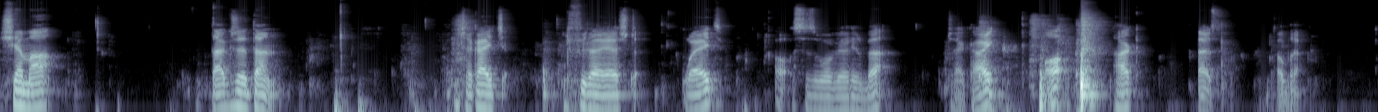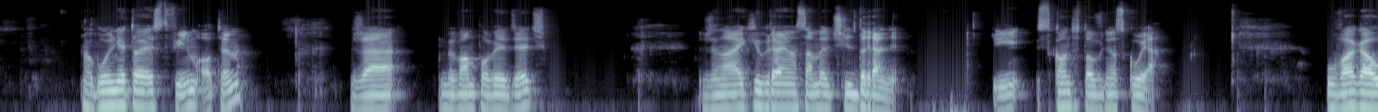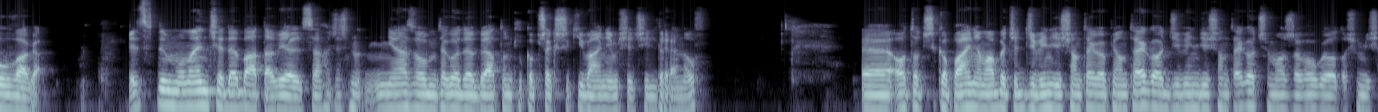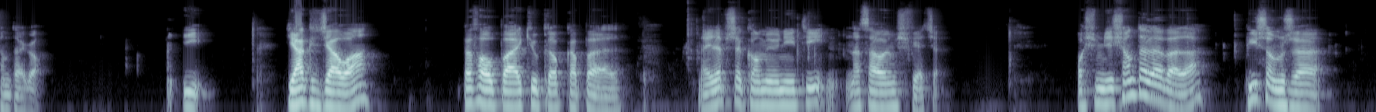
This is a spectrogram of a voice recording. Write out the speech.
Siema. Także ten. Czekajcie. Chwilę jeszcze. Wait. O, se złowię rybę. Czekaj. O, tak. Jest. Dobra. Ogólnie to jest film o tym, że by wam powiedzieć, że na IQ grają same childreny. I skąd to wnioskuję? Uwaga, uwaga. Jest w tym momencie debata wielce, chociaż nie nazwałbym tego debatą, tylko przekrzykiwaniem się childrenów. E, o to, czy kopalnia ma być od 95, od 90, czy może w ogóle od 80. I jak działa pvpiq.pl Najlepsze community na całym świecie. 80 levele piszą, że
